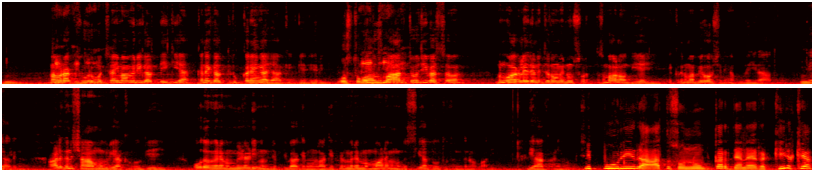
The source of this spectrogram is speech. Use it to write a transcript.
ਮੈਂ ਮੇਰਾ ਕਸੂਰ ਪੁੱਛਿਆ ਜੀ ਮੈਂ ਮੇਰੀ ਗਲਤੀ ਕੀ ਆ? ਕਹਿੰਦੇ ਗਲਤੀ ਤੂੰ ਕਰੇਗਾ ਜਾ ਕੇ ਅੱਗੇ ਫੇਰ ਜੀ ਉਸ ਤੋਂ ਬਾਅਦ? ਬਾਅਦ ਚੋਂ ਜੀ ਬਸ ਮੈਨੂੰ ਅਗਲੇ ਦਿਨ ਜਦੋਂ ਮੈਨੂੰ ਸੁਰਤ ਸੰਭਾਲ ਆਉਂਦੀ ਹੈ ਜੀ ਇੱਕ ਦਿਨ ਮੈਂ ਬੇਹੋਸ਼ ਰਿਹਾ ਪੂਰੀ ਰਾਤ ਨੂੰ ਤੇ ਅਗਲੇ ਦਿਨ। ਅਗਲੇ ਦਿਨ ਸ਼ਾਮ ਨੂੰ ਮੇਰੀ ਅੱਖ ਖੁੱਲਦੀ ਹੈ ਜੀ। ਉਦੋਂ ਮੇਰੇ ਮੰਮੀ ਡੈਡੀ ਮੈਨੂੰ ਜੱਫੀ ਪਾ ਕੇ ਰੋਣ ਲੱਗੇ ਫਿਰ ਮੇਰੇ ਮੰਮਾ ਨੇ ਮੈਨੂੰ ਦੱਸਿਆ ਦੋ ਤੋਂ ਤਿੰਨ ਦਿਨਾਂ ਬਾਅਦ ਹੀ ਵੀ ਆਹ ਕਹਾਣੀ ਹੋ ਗਈ ਨਹੀਂ ਪੂਰੀ ਰਾਤ ਤੁਹਾਨੂੰ ਘਰਦਿਆਂ ਨੇ ਰੱਖੀ ਰੱਖਿਆ?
